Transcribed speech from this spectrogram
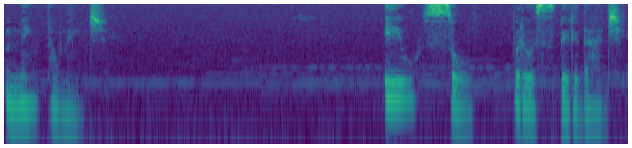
mentalmente. Eu sou prosperidade.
